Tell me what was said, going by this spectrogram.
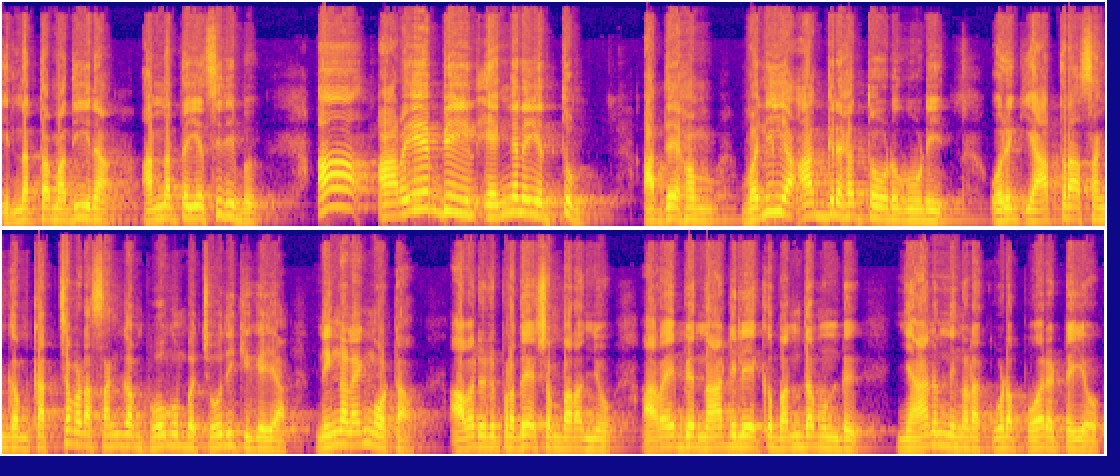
ഇന്നത്തെ മദീന അന്നത്തെ യസിരിബ് ആ അറേബ്യയിൽ എങ്ങനെ എത്തും? അദ്ദേഹം വലിയ ആഗ്രഹത്തോടുകൂടി ഒരു യാത്രാ സംഘം കച്ചവട സംഘം പോകുമ്പോൾ ചോദിക്കുകയാ നിങ്ങൾ എങ്ങോട്ടാ അവരൊരു പ്രദേശം പറഞ്ഞു അറേബ്യൻ നാട്ടിലേക്ക് ബന്ധമുണ്ട് ഞാനും നിങ്ങളുടെ കൂടെ പോരട്ടെയോ?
